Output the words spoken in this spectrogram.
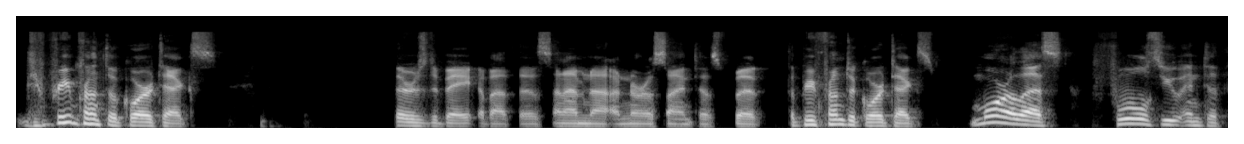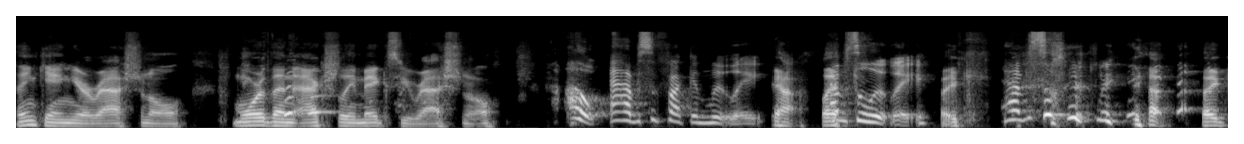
your prefrontal cortex there's debate about this and i'm not a neuroscientist but the prefrontal cortex more or less fools you into thinking you're rational more than actually makes you rational Oh, absolutely. Yeah. Like, absolutely. Like absolutely. Yeah. Like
